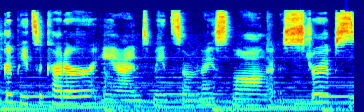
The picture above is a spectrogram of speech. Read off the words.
Took a pizza cutter and made some nice long strips,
